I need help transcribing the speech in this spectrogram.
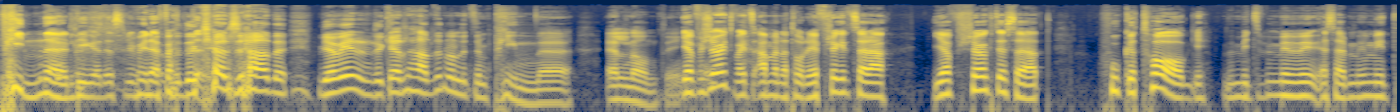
pinne liggandes vid mina Men du fötter. kanske hade, jag vet inte, du kanske hade någon liten pinne eller någonting Jag försökte faktiskt använda tårna, jag försökte såhär, jag försökte såhär att hooka tag med mitt, med, med, såhär, med mitt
